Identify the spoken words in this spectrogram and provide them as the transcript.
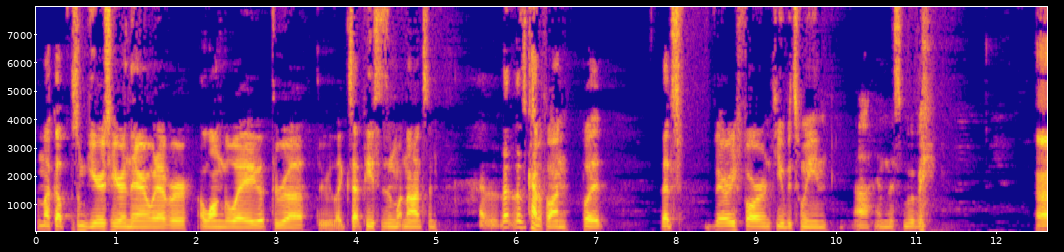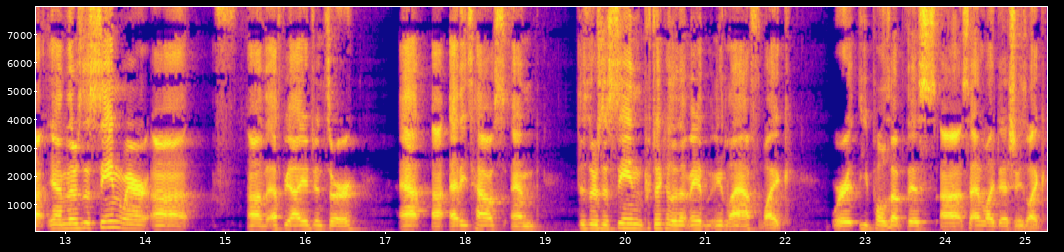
muck up some gears here and there, or whatever along the way through uh through like set pieces and whatnots, and that, that's kind of fun. But that's very far and few between uh, in this movie. Uh, yeah, and there's this scene where uh, uh, the FBI agents are at uh, Eddie's house, and there's, a scene particular that made me laugh, like where he pulls up this uh, satellite dish and he's like,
